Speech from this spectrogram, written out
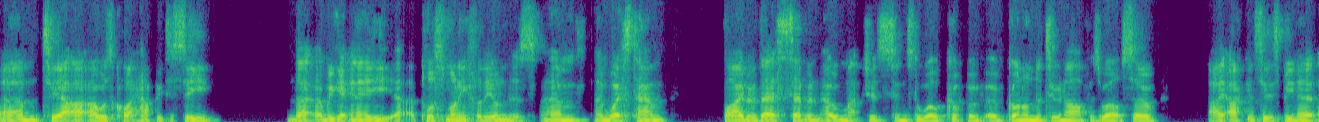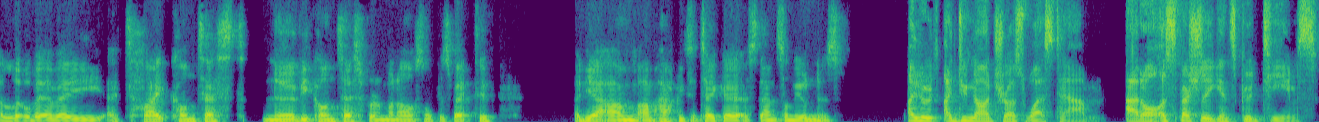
Um, so yeah, I, I, was quite happy to see that we're getting a, a plus money for the unders. Um, and West Ham, five of their seven home matches since the World Cup have, have gone under two and a half as well. So I, I can see this being a, a little bit of a, a, tight contest, nervy contest from an Arsenal perspective. And yeah, I'm I'm happy to take a, a stance on the unders. I do I do not trust West Ham at all, especially against good teams.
